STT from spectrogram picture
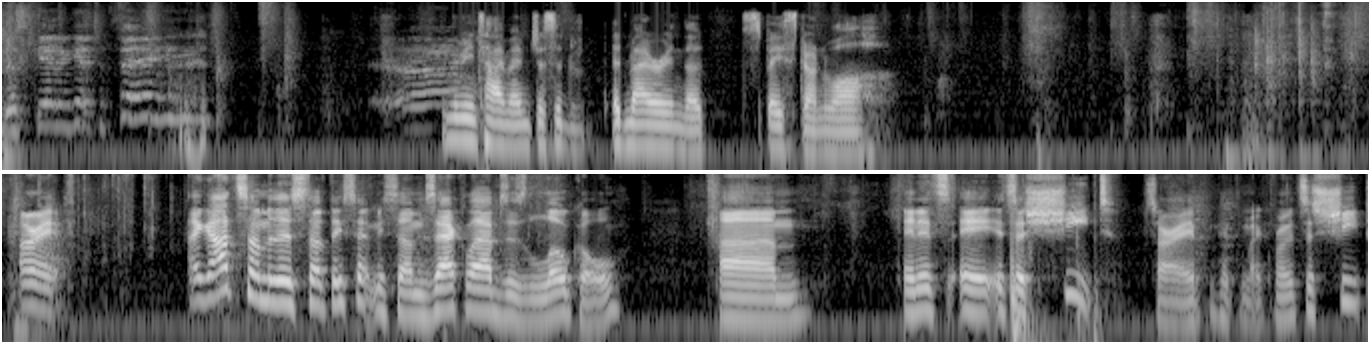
Just gonna get the thing. In the meantime, I'm just ad- admiring the space stone wall. All right. I got some of this stuff. They sent me some. Zak Labs is local. Um and it's a it's a sheet. Sorry, I hit the microphone. It's a sheet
